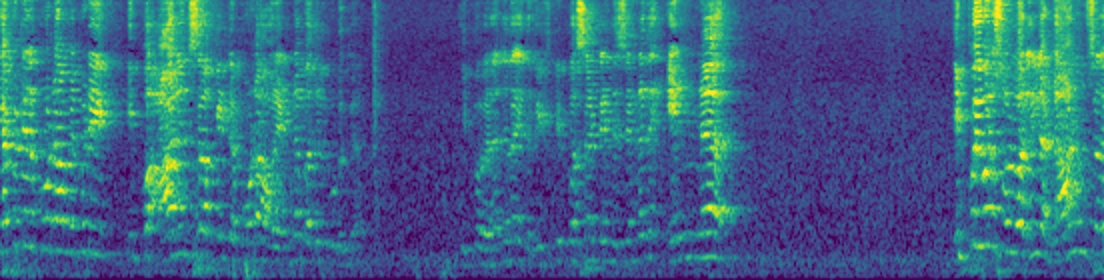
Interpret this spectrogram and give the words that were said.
கேபிட்டல் போடாம எப்படி? இப்ப ஆலிம் சாப் கிட்ட போனா அவர் என்ன பதில் கொடுக்க? இப்ப விளங்குதா இந்த பிப்டி பர்சன்ட் என்று சொன்னது என்ன? இப்ப இவர் சொல்வார் இல்ல நானும் சில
